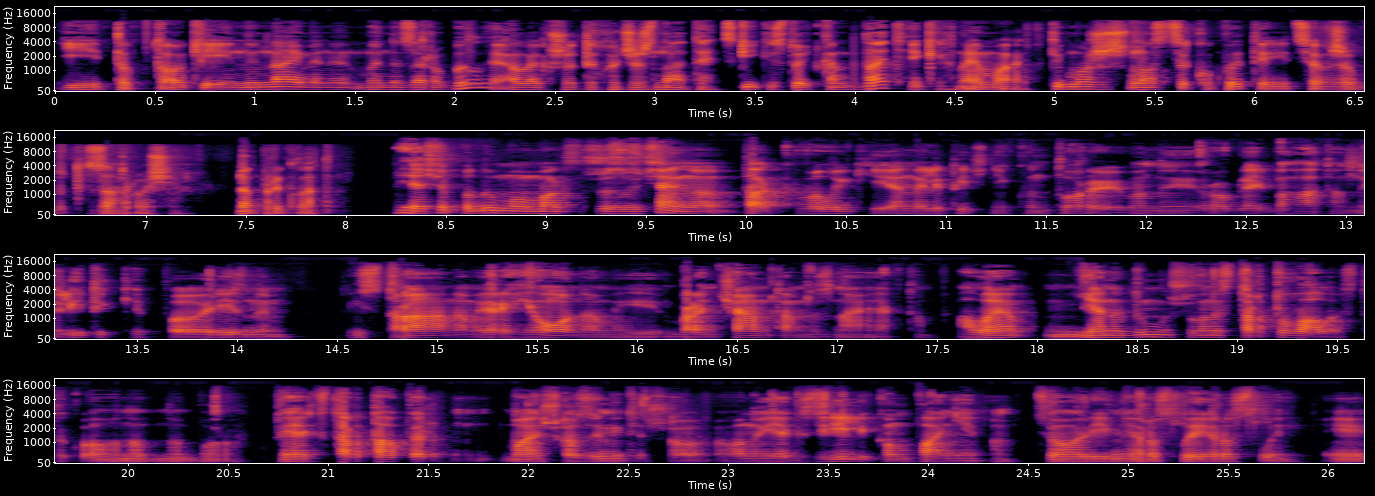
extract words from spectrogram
І тобто, окей, не наймі ми не заробили, але якщо ти хочеш знати, скільки стоять кандидатів, яких наймають, ти можеш у нас це купити, і це вже буде за гроші, наприклад. Я ще подумав, Макс, що звичайно так, великі аналітичні контори вони роблять багато аналітики по різним і странам, і регіонам, і бранчам, там не знаю, як там. Але я не думаю, що вони стартували з такого набору. Ти як стартапер маєш розуміти, що вони як зрілі компанії там цього рівня росли і росли. І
